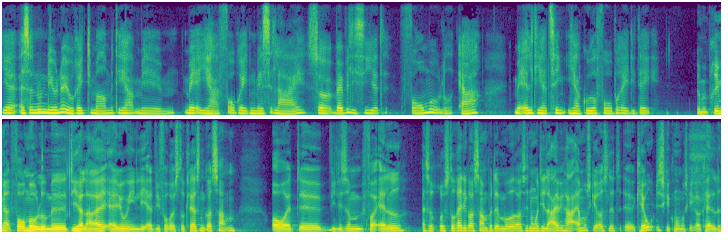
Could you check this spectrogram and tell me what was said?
Ja, altså nu nævner jeg jo rigtig meget med det her med, med, at I har forberedt en masse lege. Så hvad vil I sige, at formålet er med alle de her ting, I har gået og forberedt i dag? Jamen primært formålet med de her lege er jo egentlig, at vi får rystet klassen godt sammen, og at øh, vi ligesom får alle altså rystet rigtig godt sammen på den måde. Også nogle af de lege, vi har, er måske også lidt øh, kaotiske, kunne man måske godt kalde det.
